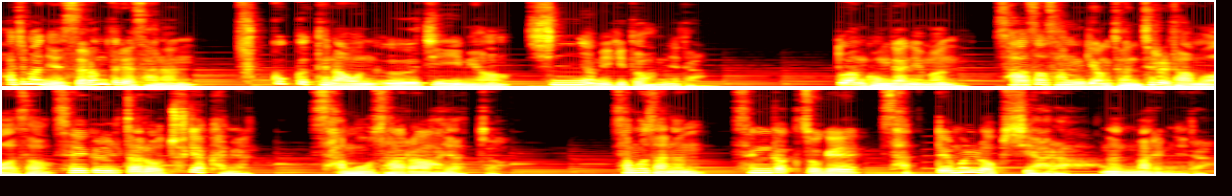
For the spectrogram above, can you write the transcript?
하지만 옛사람들의 사는 숙고 끝에 나온 의지이며 신념이기도 합니다. 또한 공자님은 사서 삼경 전체를 다 모아서 세 글자로 축약하면 사무사라 하였죠. 사무사는 생각 속에 삿됨을 없이 하라는 말입니다.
